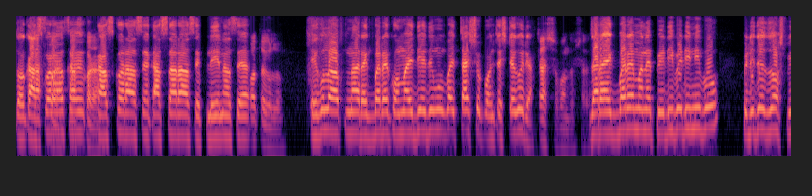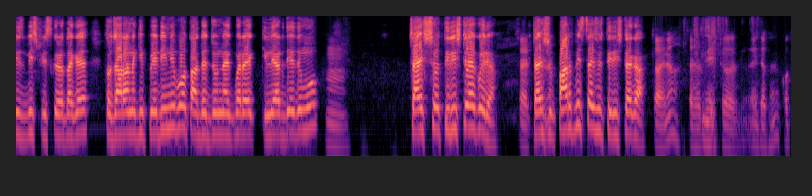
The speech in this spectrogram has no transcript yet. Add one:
তো কাজ করা আছে কাজ করা। আছে কাজ সারা আছে প্লেন আছে। কতগুলো? এগুলো আপনার একবারে কমাই দিয়ে দিব ভাই চারশো পঞ্চাশ টাকা করে চারশো পঞ্চাশ টাকা। যারা একবারে মানে পেডি পেডি নিবো পেডিতে দশ পিস বিশ পিস করে থাকে। তো যারা নাকি পেডি নিবো তাদের জন্য একবারে ক্লিয়ার দিয়ে দিব চারশো তিরিশ টাকা করে চারশো পার পিস চারশো তিরিশ টাকা। তাই না? এই দেখেন কত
